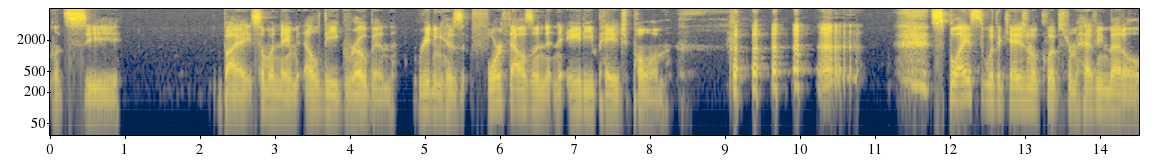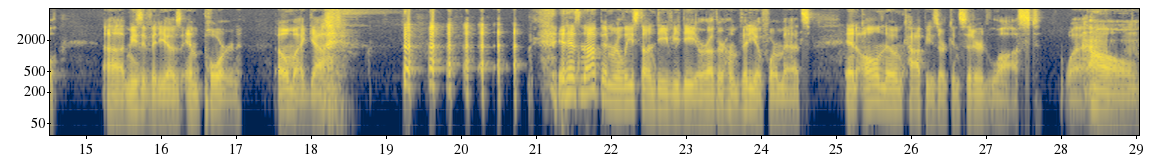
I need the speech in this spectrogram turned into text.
let's see, by someone named L.D. Groban, reading his 4,080 page poem. Spliced with occasional clips from heavy metal uh, music videos and porn. Oh my god. it has not been released on DVD or other home video formats, and all known copies are considered lost. Wow. oh,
